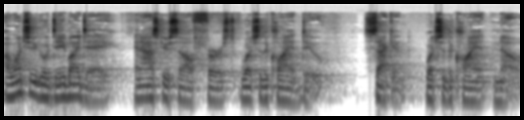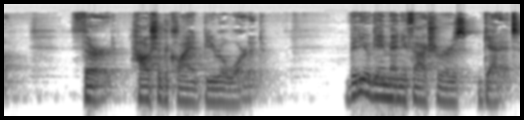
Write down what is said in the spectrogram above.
I want you to go day by day and ask yourself first, what should the client do? Second, what should the client know? Third, how should the client be rewarded? Video game manufacturers get it.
